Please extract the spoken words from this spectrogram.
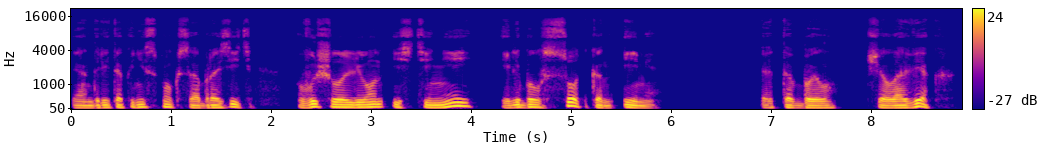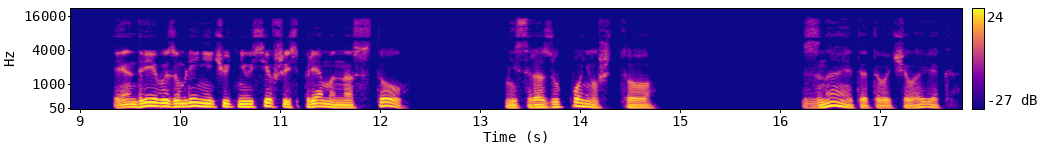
и Андрей так и не смог сообразить, вышел ли он из теней или был соткан ими. Это был человек. И Андрей в изумлении, чуть не усевшись прямо на стол, не сразу понял, что знает этого человека.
